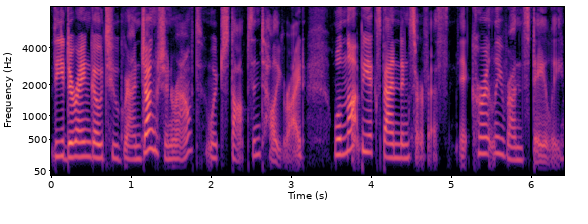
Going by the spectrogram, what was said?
The Durango to Grand Junction route, which stops in Telluride, will not be expanding service. It currently runs daily.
